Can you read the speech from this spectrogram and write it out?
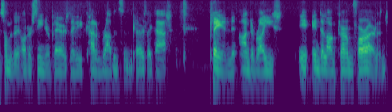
some of the other senior players, maybe Callum Robinson, players like that, playing on the right in, in the long term for Ireland.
